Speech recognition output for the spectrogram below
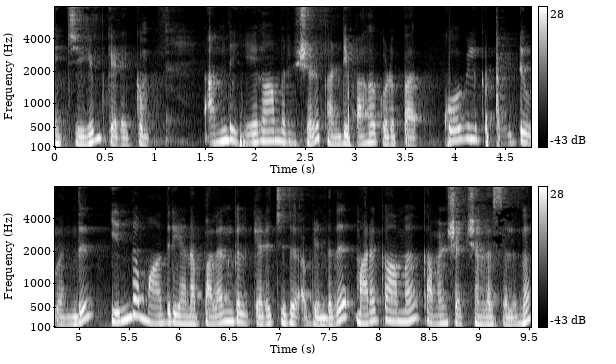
நிச்சயம் கிடைக்கும். அந்த ஏகாம்பரேஸ்வரர் கண்டிப்பாக கொடுப்பார். கோவிலுக்கு போயிட்டு வந்து எந்த மாதிரியான பலன்கள் கிடைச்சிது அப்படின்றது மறக்காமல் கமெண்ட் செக்ஷனில் சொல்லுங்கள்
